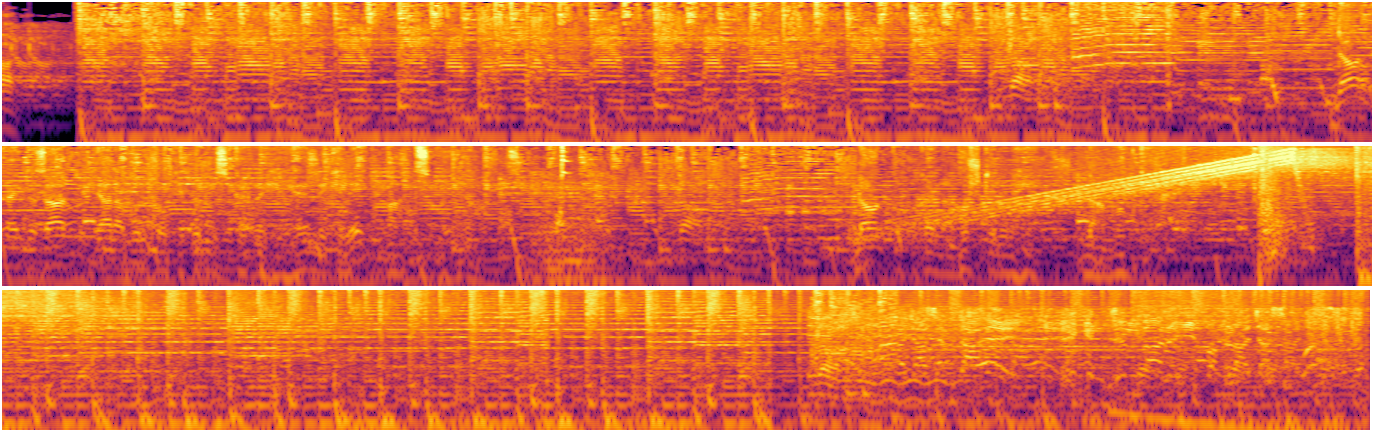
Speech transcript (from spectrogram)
Don का इंतज़ार तो ग्यारह मुल्कों की पुलिस कर रही है, लेकिन एक बात समझना। डॉन को पकड़ना मुश्किल नहीं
